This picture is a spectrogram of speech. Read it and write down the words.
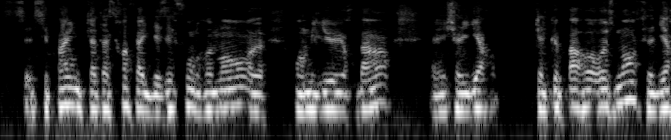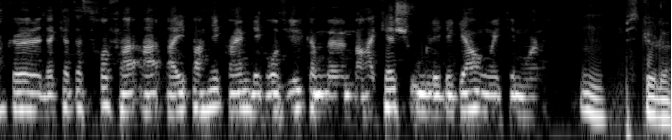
c'est pas une catastrophe avec des effondrements euh, en milieu urbain. J'allais dire quelque part heureusement, c'est-à-dire que la catastrophe a, a, épargné quand même des grosses villes comme euh, Marrakech où les dégâts ont été moindres. Hmm, puisque le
